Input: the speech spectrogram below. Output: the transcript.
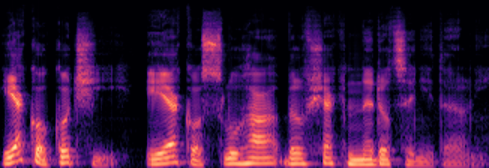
Jako kočí i jako sluha byl však nedocenitelný.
